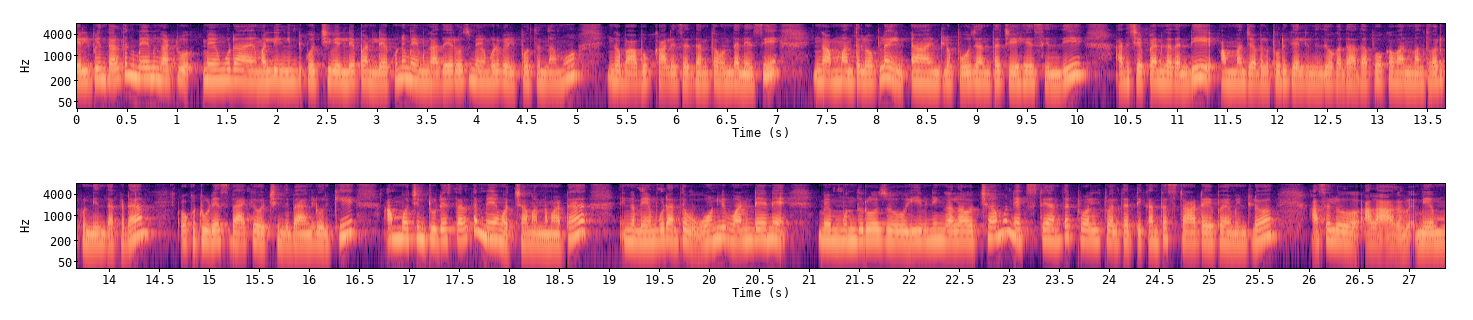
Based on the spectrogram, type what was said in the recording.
వెళ్ళిపోయిన తర్వాత ఇంక మేము ఇంక అటు మేము కూడా మళ్ళీ ఇంటికి వచ్చి వెళ్ళే పని లేకుండా మేము ఇంక అదే రోజు మేము కూడా వెళ్ళిపోతున్నాము. ఇంకా బాబుకి కాలేజ్ అదంతా ఉందనేసి ఇంకా అమ్మ అంత లోపల ఇంట్లో పూజ అంతా చేసేసింది. అది చెప్పాను కదండి అమ్మ జబల్పూర్కి వెళ్ళింది. ఒక దాదాపు ఒక వన్ మంత్ వరకు ఉండింది అక్కడ. ఒక టూ డేస్ బ్యాకే వచ్చింది బెంగళూరుకి. అమ్మ వచ్చిన టూ డేస్ తర్వాత మేము వచ్చామన్నమాట. ఇంకా మేము కూడా అంతే ఓన్లీ వన్ డేనే. మేము ముందు రోజు ఈవినింగ్ అలా వచ్చాము నెక్స్ట్ డే అంతా ట్వెల్వ్ ట్వెల్వ్ థర్టీకి అంతా స్టార్ట్ అయిపోయాము ఇంట్లో. అసలు అలా మేము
